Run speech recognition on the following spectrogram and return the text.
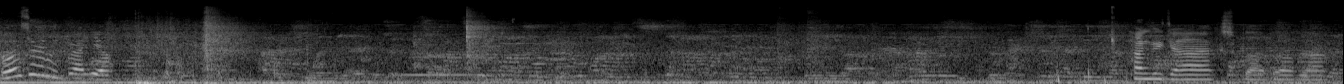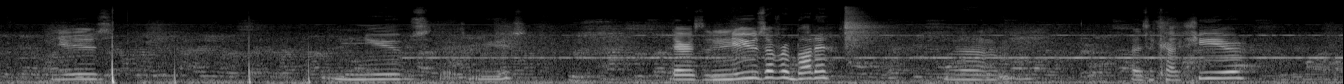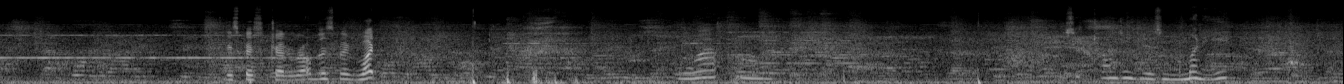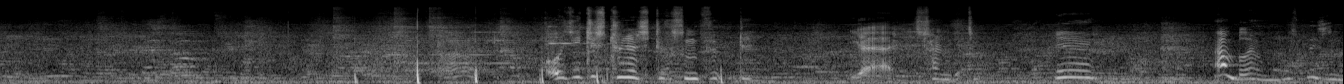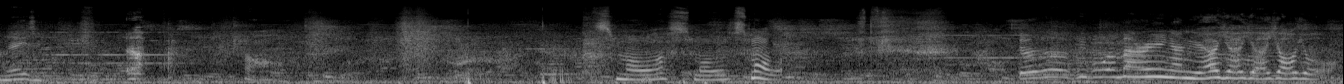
There a leaf right here? Hungry Jacks, blah blah blah. News. News. There's news. There's the news, everybody. Um, there's a cashier. This person tried to rob this person. What? he He's counting his money. Or is he just trying to steal some food? Yeah, he's trying to get some. Yeah. I'm blown. This place is amazing. Ugh. Oh. Smaller, smaller, smaller. The people are marrying and yeah, yeah, yeah, yeah, yeah.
